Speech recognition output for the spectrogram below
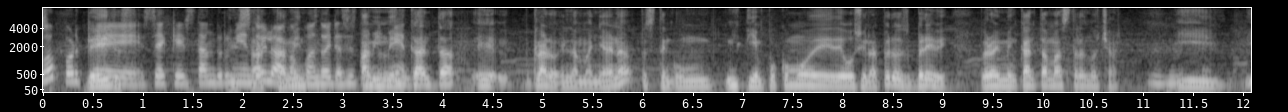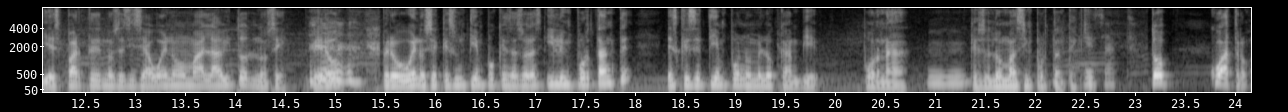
de ellos. porque sé que están durmiendo y lo hago cuando ellas están A mí durmiendo. me encanta, eh, claro, en la mañana pues tengo un- mi tiempo como de devocional, pero es breve, pero a mí me encanta más trasnochar. Y, y es parte, no sé si sea bueno o mal hábito, no sé, pero, pero bueno, sé que es un tiempo que esas horas, y lo importante es que ese tiempo no me lo cambie por nada, que eso es lo más importante aquí. Exacto. Top 4.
